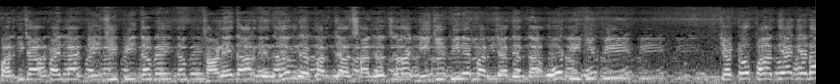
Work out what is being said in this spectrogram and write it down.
ਪਰਚਾ ਪਹਿਲਾਂ ਡੀਜੀਪੀ ਦਵੇ, ਥਾਣੇਦਾਰ ਦਿੰਦੇ ਹੁੰਦੇ ਪਰਚਾ, ਸਾਨੂੰ ਤਾਂ ਡੀਜੀਪੀ ਨੇ ਪਰਚਾ ਦਿੱਤਾ। ਉਹ ਡੀਜੀਪੀ ਚਟੋਪਾਧਿਆ ਜਿਹੜਾ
